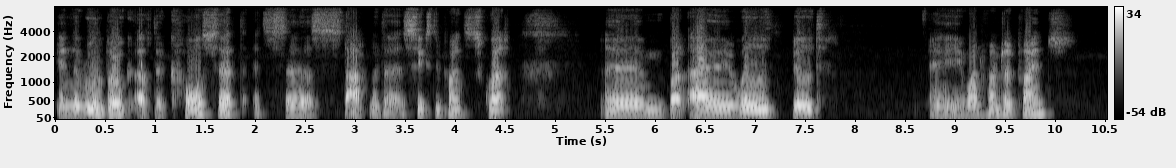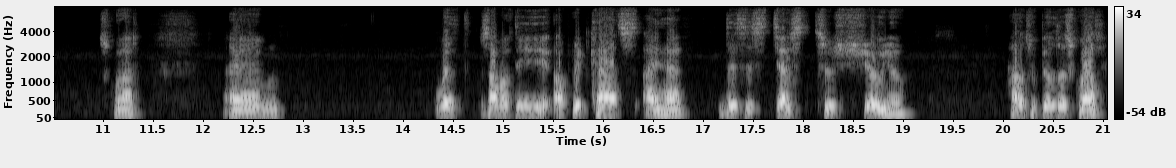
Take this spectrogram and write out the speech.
in the rulebook of the core set it says start with a 60 point squad um, but I will build a 100 point squad um, with some of the upgrade cards I have. This is just to show you how to build a squad.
